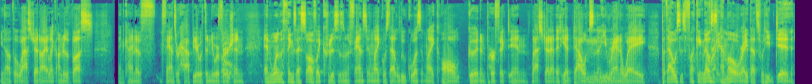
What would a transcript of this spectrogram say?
you know, The Last Jedi, like under the bus. And kind of fans were happier with the newer version. And one of the things I saw of like criticism fans didn't like was that Luke wasn't like all good and perfect in Last Jedi, that he had doubts and that he ran away. But that was his fucking, that was his MO, right? That's what he did.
